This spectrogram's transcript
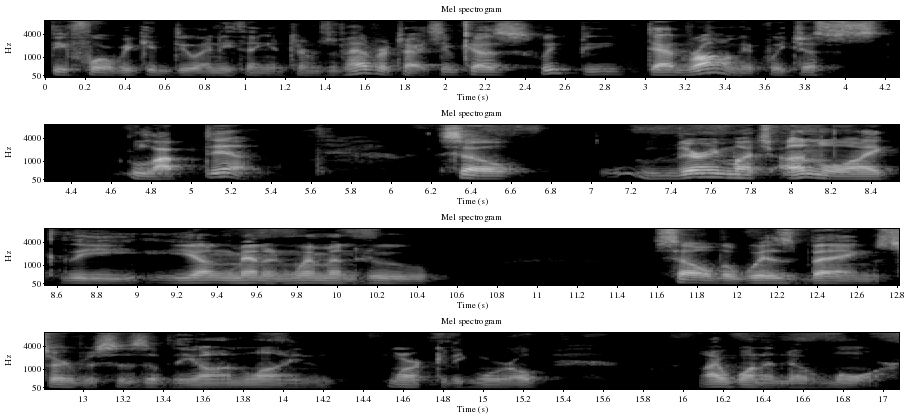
before we could do anything in terms of advertising because we'd be dead wrong if we just leapt in. So, very much unlike the young men and women who sell the whiz bang services of the online marketing world, I want to know more.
